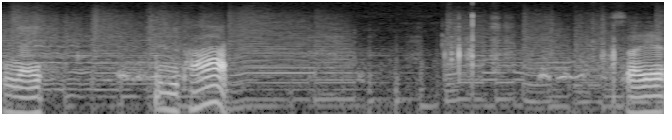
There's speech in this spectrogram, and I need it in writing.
ยังไง ไม่มีพลาดใส่อะ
